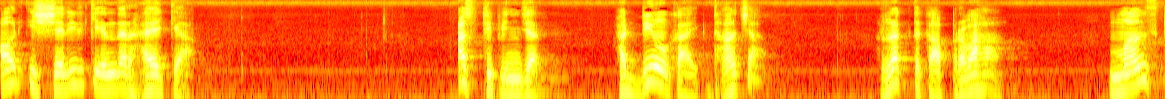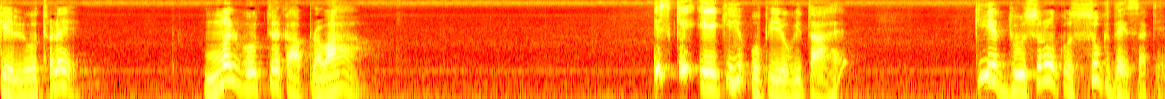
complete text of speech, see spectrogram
और इस शरीर के अंदर है क्या? अस्थि पिंजर, हड्डियों का एक ढांचा, रक्त का प्रवाह, मांस के लोथड़े मलमूत्र का प्रवाह। इसकी एक ही उपयोगिता है कि ये दूसरों को सुख दे सके।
